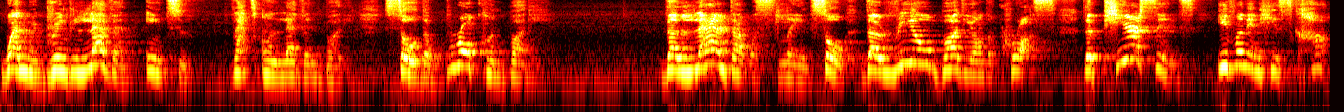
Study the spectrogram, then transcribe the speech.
when we bring leaven into that unleavened body. So the broken body the lamb that was slain. So the real body on the cross, the piercings, even in his cup,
